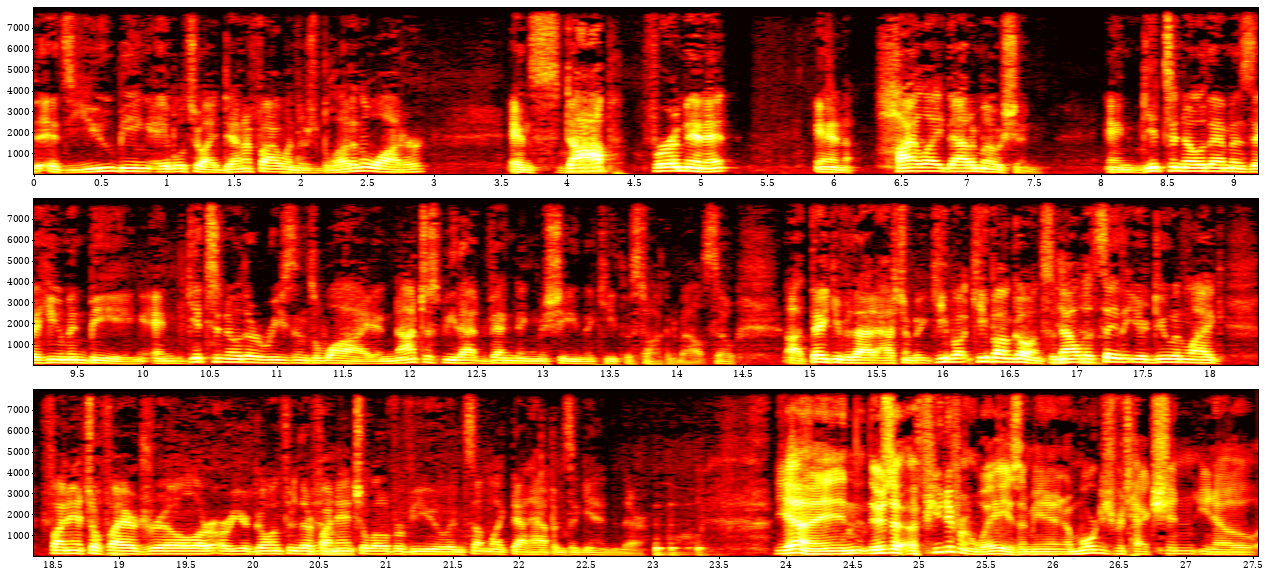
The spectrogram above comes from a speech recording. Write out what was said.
it's you being able to identify when there's blood in the water and stop for a minute and highlight that emotion and get to know them as a human being and get to know their reasons why and not just be that vending machine that Keith was talking about. So uh, thank you for that, Ashton. But keep on, keep on going. So now let's say that you're doing like financial fire drill or, or you're going through their financial overview and something like that happens again there. Yeah, and there's a, a few different ways. I mean, a mortgage protection, you know,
